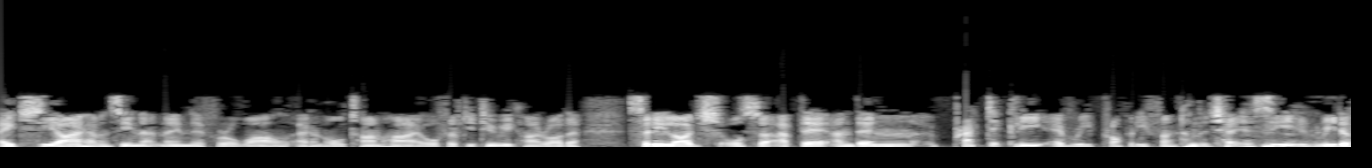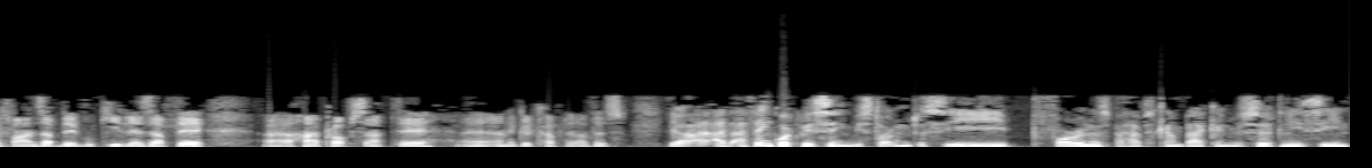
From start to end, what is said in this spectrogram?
HCI, I haven't seen that name there for a while, at an all-time high, or 52-week high rather. City Lodge also up there, and then practically every property fund on the JSE. Redefine's up there, Vukile's up there, uh, Hyprops up there, uh, and a good couple of others. Yeah, I, I think what we're seeing, we're starting to see foreigners perhaps come back and We've certainly seen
